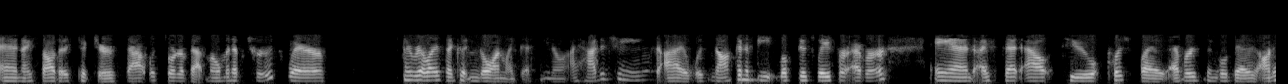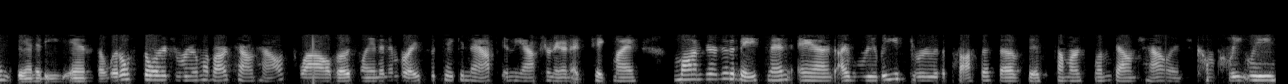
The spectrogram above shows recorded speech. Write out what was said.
and I saw those pictures, that was sort of that moment of truth where I realized I couldn't go on like this. You know, I had to change. I was not going to be look this way forever and I set out to push play every single day on Insanity in the little storage room of our townhouse while both Landon and Bryce would take a nap in the afternoon. I'd take my monitor to the basement and I really through the process of this summer slim down challenge completely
